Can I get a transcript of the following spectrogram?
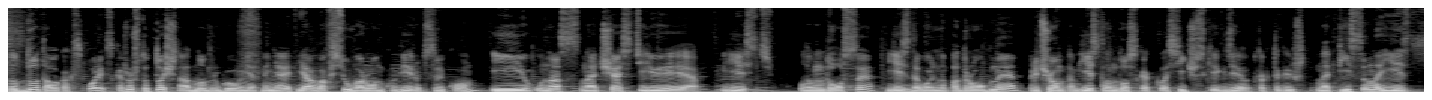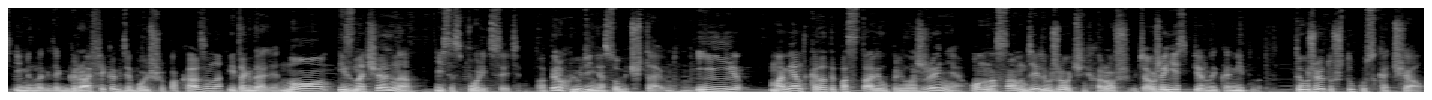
Но до того, как спорить, скажу, что точно одно другого не отменяет. Я во всю воронку верю целиком. И у нас на части UA есть лендосы, есть довольно подробные. Причем там есть лендосы как классические, где, вот, как ты говоришь, написано, есть именно где графика, где больше показано и так далее. Но изначально, если спорить с этим, во-первых, люди не особо читают. Mm-hmm. И момент, когда ты поставил приложение, он на самом деле уже очень хороший. У тебя уже есть первый коммитмент. Ты уже эту штуку скачал.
